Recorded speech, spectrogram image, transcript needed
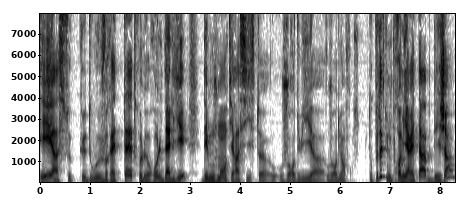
et à ce que devrait être le rôle d'allié des mouvements antiracistes euh, aujourd'hui, euh, aujourd'hui en France. Donc, peut-être qu'une première étape, déjà,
